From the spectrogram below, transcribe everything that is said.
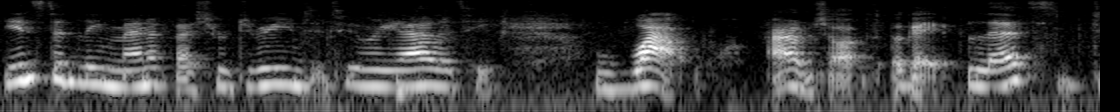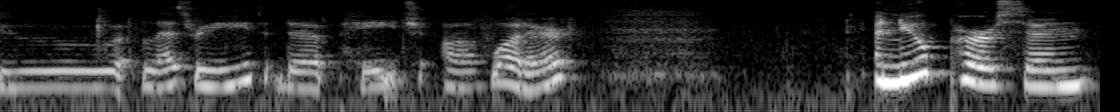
instantly manifest your dreams into reality. Wow, I'm shocked. Okay, let's do, let's read the page of water. A new person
